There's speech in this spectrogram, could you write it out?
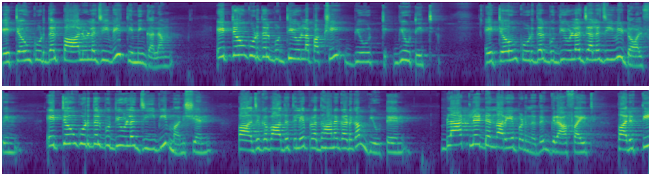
ഏറ്റവും കൂടുതൽ പാലുള്ള ജീവി തിമിംഗലം. ഏറ്റവും കൂടുതൽ ബുദ്ധിയുള്ള പക്ഷി ബ്യൂട്ടി ബ്യൂട്ടിറ്റ്. ഏറ്റവും കൂടുതൽ ബുദ്ധിയുള്ള ജലജീവി ഡോൾഫിൻ. ഏറ്റവും കൂടുതൽ ബുദ്ധിയുള്ള ജീവി മനുഷ്യൻ. പാചകവാദത്തിലെ പ്രധാന ഘടകം ബ്യൂട്ടേൻ. ബ്ലാക്ക് ലെഡ് എന്നറിയപ്പെടുന്നത് ഗ്രാഫൈറ്റ്. പരുത്തി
